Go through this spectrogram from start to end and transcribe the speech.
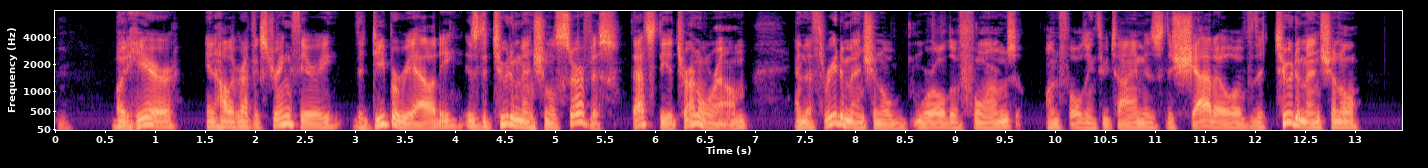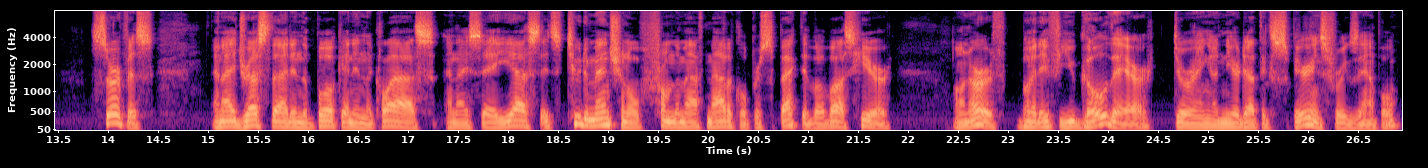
Hmm. But here, in holographic string theory, the deeper reality is the two dimensional surface. That's the eternal realm. And the three dimensional world of forms unfolding through time is the shadow of the two dimensional surface. And I address that in the book and in the class. And I say, yes, it's two dimensional from the mathematical perspective of us here on Earth. But if you go there during a near death experience, for example,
